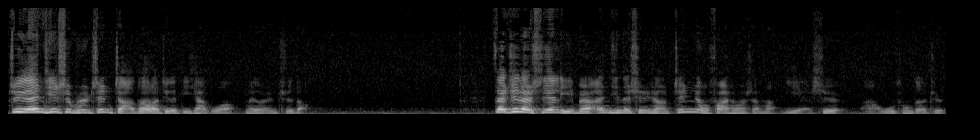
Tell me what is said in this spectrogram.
至于恩琴是不是真找到了这个地下国，没有人知道。在这段时间里边，恩琴的身上真正发生了什么，也是啊无从得知。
